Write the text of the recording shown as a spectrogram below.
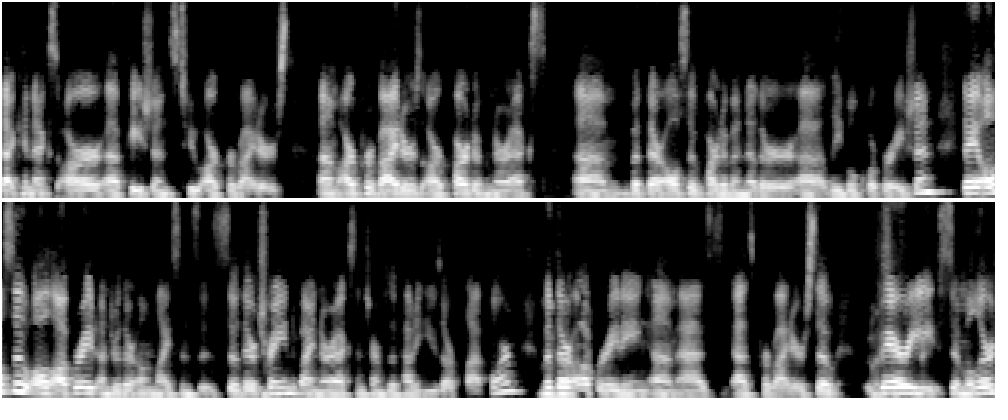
that connects our uh, patients to our providers. Um, our providers are part of Nurx um, but they're also part of another uh, legal corporation. They also all operate under their own licenses. So they're hmm. trained by Nurx in terms of how to use our platform, but mm-hmm. they're operating um, as as providers. So very similar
